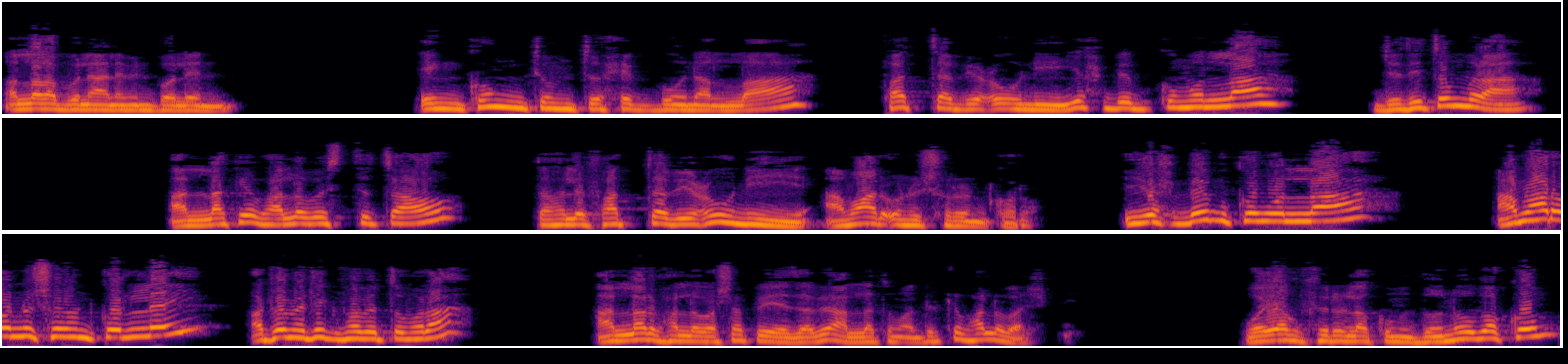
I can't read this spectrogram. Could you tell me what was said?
আল্লাহ রাবুল আলমিন বলেন যদি তোমরা আল্লাহকে ভালোবাসতে চাও তাহলে আমার অনুসরণ করো। ইহবেব কুমুল্লাহ আমার অনুসরণ করলেই অটোমেটিক ভাবে তোমরা আল্লাহর ভালোবাসা পেয়ে যাবে, আল্লাহ তোমাদেরকে ভালোবাসবে। ওয়াক ফিরুল্লাকুম দনুবাকুম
